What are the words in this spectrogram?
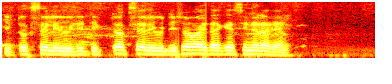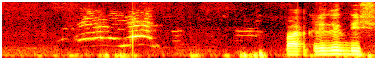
টিকটক সেলিব্রিটি টিকটক সেলিব্রিটি সবাই তাকে চিনে রাখেন। প্রাকৃতিক দৃশ্য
